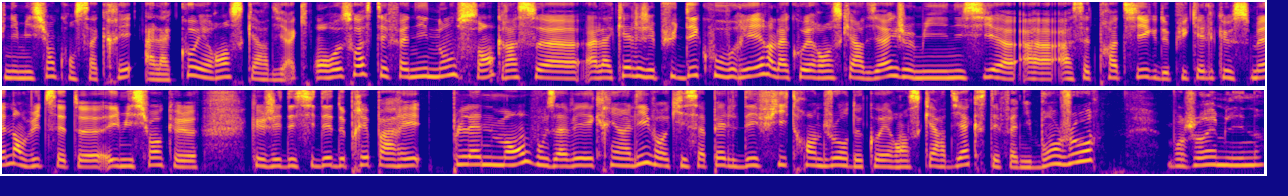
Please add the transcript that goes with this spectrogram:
une émission consacrée à la cohérence cardiaque. On reçoit Stéphanie Nonsan grâce à, laquelle j'ai pu découvrir la cohérence cardiaque. Je m'y initie à, à, cette pratique depuis quelques semaines en vue de cette euh, émission que que j'ai décidé de préparer pleinement. Vous avez écrit un livre qui s'appelle Défi 30 jours de cohérence cardiaque. Stéphanie, bonjour. Bonjour Emeline.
